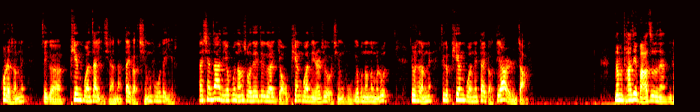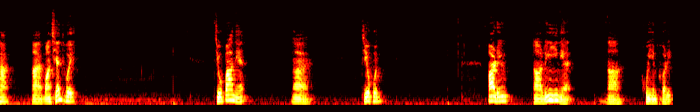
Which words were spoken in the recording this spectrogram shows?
或者什么呢？这个偏官在以前呢代表情夫的意思，但现在呢又不能说的这个有偏官的人就有情夫，又不能那么论，就是什么呢？这个偏官呢代表第二任丈夫。那么他这八字呢，你看，哎，往前推，九八年，哎，结婚，二零。啊，零一年，啊，婚姻破裂。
